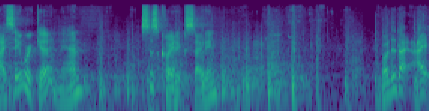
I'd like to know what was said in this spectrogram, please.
I say we're good, man. This is quite exciting. What did I, I?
